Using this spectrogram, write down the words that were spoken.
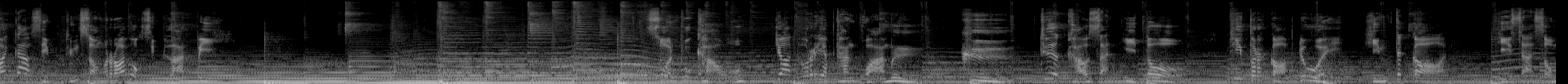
290ถึง260 ล้านปี ส่วนภูเขายอดเรียบทางขวามือ คือเทือกเขาสันอีโตที่ประกอบด้วย หินตะกอนที่สะสม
